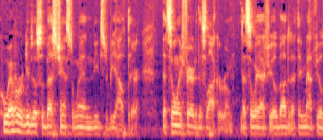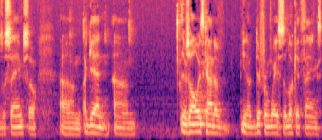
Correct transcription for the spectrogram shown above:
whoever gives us the best chance to win needs to be out there. That's only fair to this locker room. That's the way I feel about it. I think Matt feels the same. So um, again, um, there's always kind of you know different ways to look at things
